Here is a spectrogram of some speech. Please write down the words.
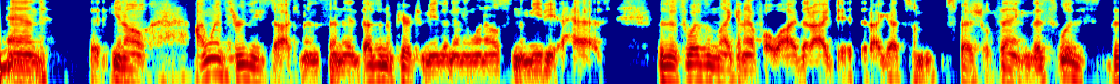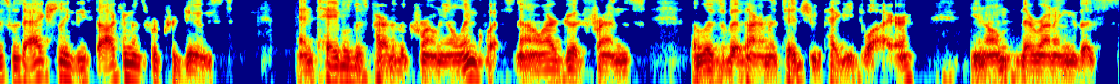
Mm-hmm. And you know, I went through these documents and it doesn't appear to me that anyone else in the media has. This wasn't like an FOI that I did that I got some special thing. This was this was actually these documents were produced and tabled as part of the coronial inquest. Now, our good friends Elizabeth Armitage and Peggy Dwyer, you know, they're running this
